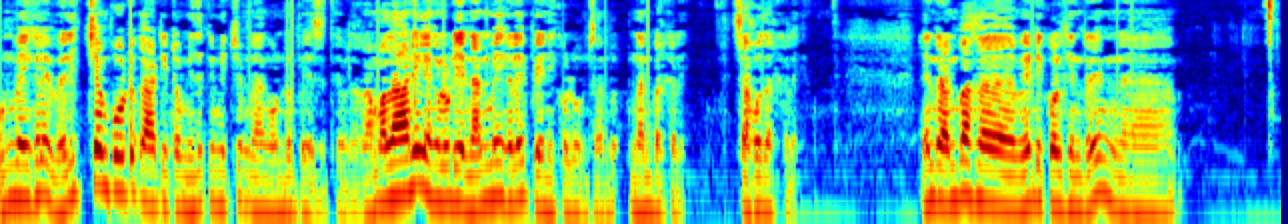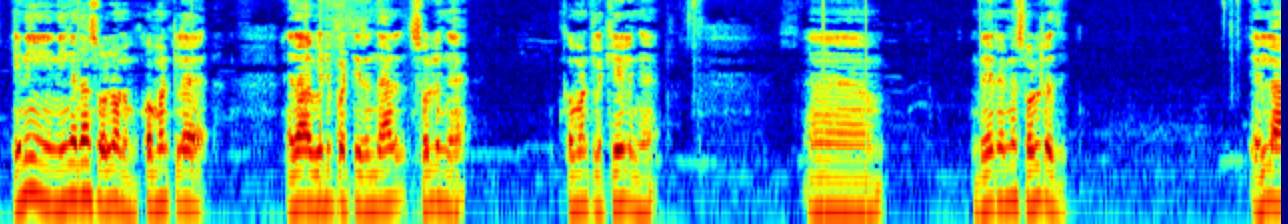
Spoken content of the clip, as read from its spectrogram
உண்மைகளை வெளிச்சம் போட்டு காட்டிட்டோம். இதுக்கு மிச்சம் நாங்கள் ஒன்றும் பேச தேவையில்லை. ரமலானில் எங்களுடைய நன்மைகளை பேணிக்கொள்வோம் நண்பர்களே சகோதரர்களே. என்று அன்பாக வேண்டிக் கொள்கின்றேன். இனி நீங்கள் தான் சொல்லணும். கொமெண்ட்ல ஏதாவது விடுபட்டிருந்தால் சொல்லுங்க. கமெண்ட்ல கேளுங்க. வேற என்ன சொல்றது? எல்லா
